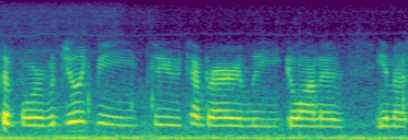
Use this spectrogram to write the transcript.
10 4, would you like me to temporarily go on as E EMS?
